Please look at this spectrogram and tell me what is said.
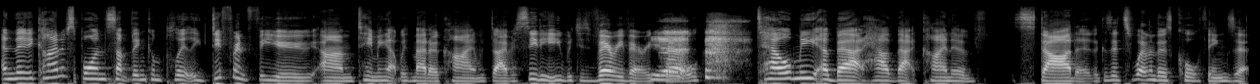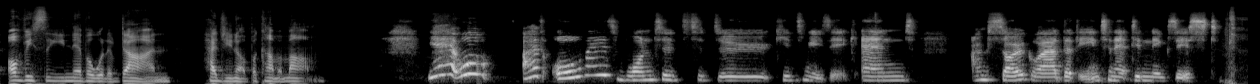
And then it kind of spawned something completely different for you, um, teaming up with Matt Okine with Diver City, which is very, very yeah. cool. Tell me about how that kind of started because it's one of those cool things that obviously you never would have done had you not become a mum. Yeah, well, I've always wanted to do kids' music, and I'm so glad that the internet didn't exist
